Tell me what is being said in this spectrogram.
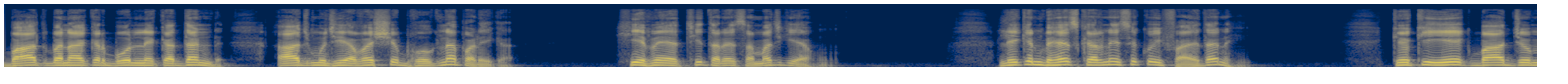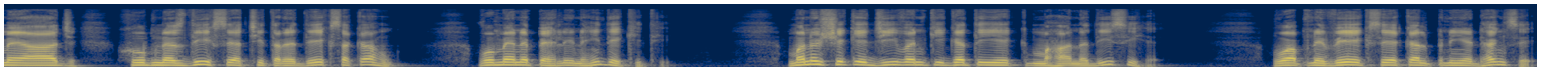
बात बनाकर बोलने का दंड आज मुझे अवश्य भोगना पड़ेगा। ये मैं अच्छी तरह समझ गया हूँ। लेकिन बहस करने से कोई फ़ायदा नहीं। क्योंकि एक बात जो मैं आज खूब नज़दीक से अच्छी तरह देख सका हूँ, वो मैंने पहले नहीं देखी थी। मनुष्य के जीवन की गति एक महानदी सी है। वो अपने वेग से, अकल्पनीय ढंग से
